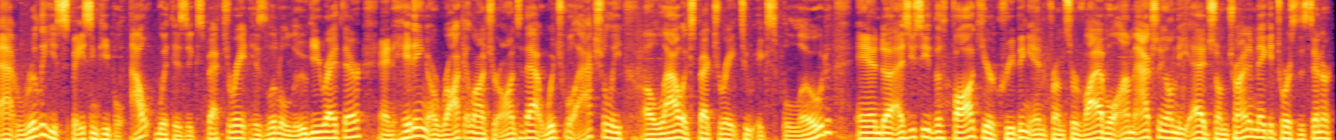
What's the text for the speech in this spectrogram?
at really spacing people out with his expectorate, his little loogie right there, and hitting a rocket launcher onto that, which will actually actually allow expectorate to explode. And uh, as you see the fog here creeping in from survival, I'm actually on the edge, so I'm trying to make it towards the center.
